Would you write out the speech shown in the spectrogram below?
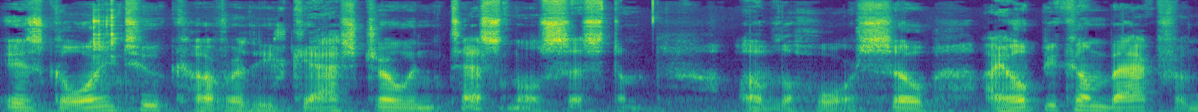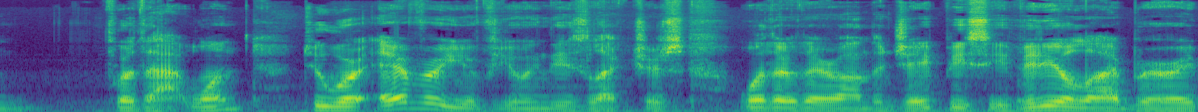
is going to cover the gastrointestinal system of the horse. So I hope you come back from for that one to wherever you're viewing these lectures, whether they're on the JPC Video Library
